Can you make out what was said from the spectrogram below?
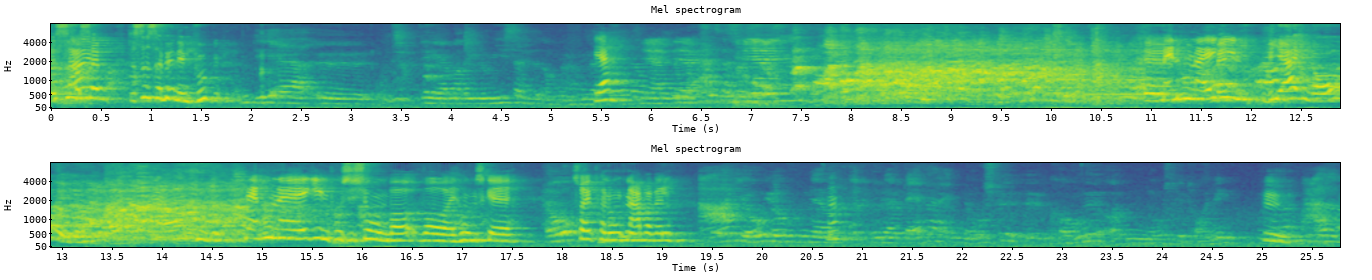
Jeg sidder, selv, Der sidder simpelthen en puk. Det er, øh, det er Marie-Louise, hedder hun. Ja. datter, hun er- Men hun er ikke Men i vi, vi er i Norge, ikke? Men hun er ikke i en position, hvor, hvor hun skal trykke på nogle knapper, vel? Ah, jo, jo, hun er, jo, hun er jo datter af den norske øh, konge og den norske dronning. Hun meget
